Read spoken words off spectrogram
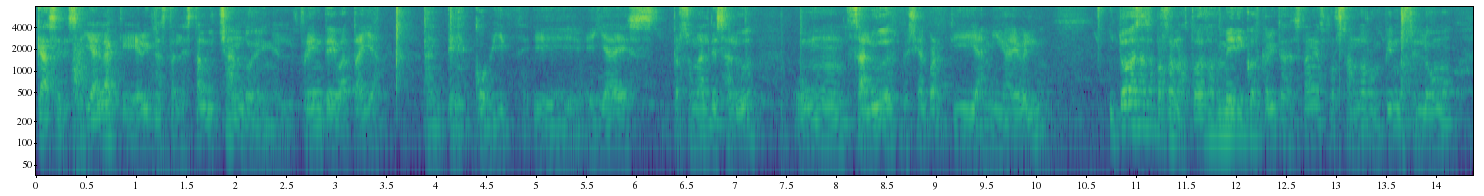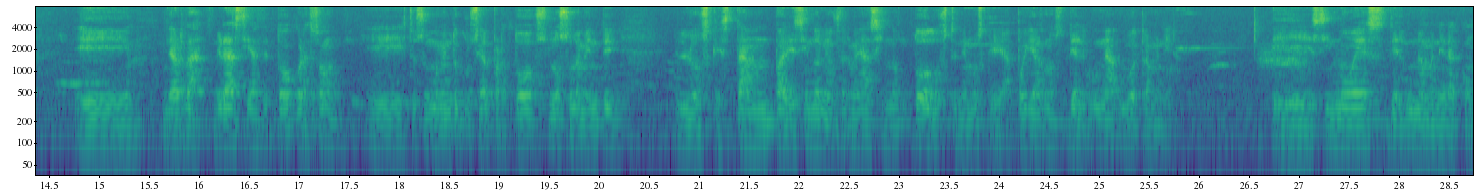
Cáceres Ayala, que ahorita le está luchando en el frente de batalla ante el COVID. Eh, ella es personal de salud. Un saludo especial para ti, amiga Evelyn. Y todas esas personas, todos esos médicos que ahorita se están esforzando, rompiéndose el lomo. Eh, de verdad, gracias de todo corazón. Eh, esto es un momento crucial para todos, no solamente los que están padeciendo la enfermedad, sino todos tenemos que apoyarnos de alguna u otra manera. Eh, si no es de alguna manera con,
